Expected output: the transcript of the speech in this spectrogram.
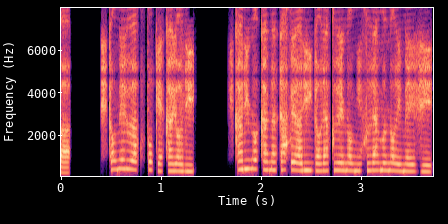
は、仕留める悪ポケカより、光の彼方フェアリードラクエのニフラムのイメージ。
